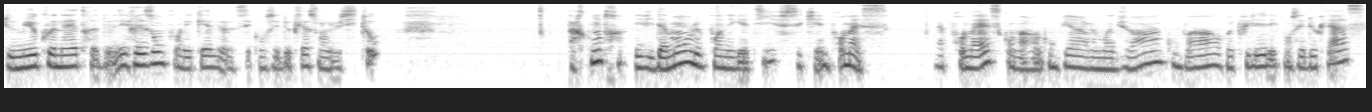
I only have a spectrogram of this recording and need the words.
de mieux connaître les raisons pour lesquelles ces conseils de classe ont lieu si tôt. Par contre, évidemment, le point négatif, c'est qu'il y a une promesse la promesse qu'on va reconquérir le mois de juin, qu'on va reculer les conseils de classe.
